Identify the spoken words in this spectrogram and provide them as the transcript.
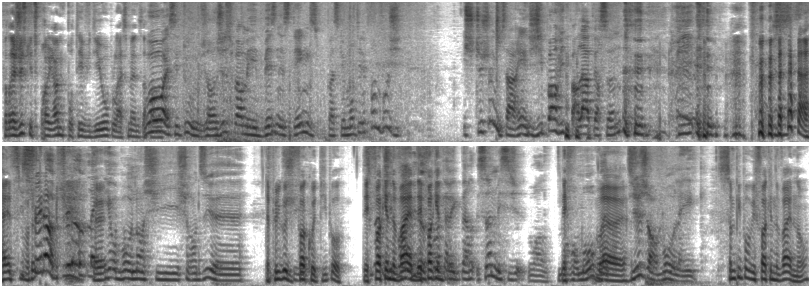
Faudrait juste que tu programmes pour tes vidéos pour la semaine, ça. Ouais, ouais, c'est tout. Genre, juste faire mes business things. Parce que mon téléphone, moi, j'ai. Je te jure, il me sert à rien. J'ai pas envie de parler à personne. Puis, Arrête, c'est pas- straight up, straight up. Like, yo, bon, non, je suis je suis rendu. Euh... T'as plus le goût de fuck with people. They fucking the vibe, they de fuck fucking... avec personne, mais si je. Well, non homo, Ouais, ouais. C'est juste genre, bon, like. Some people be fucking the vibe, non?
